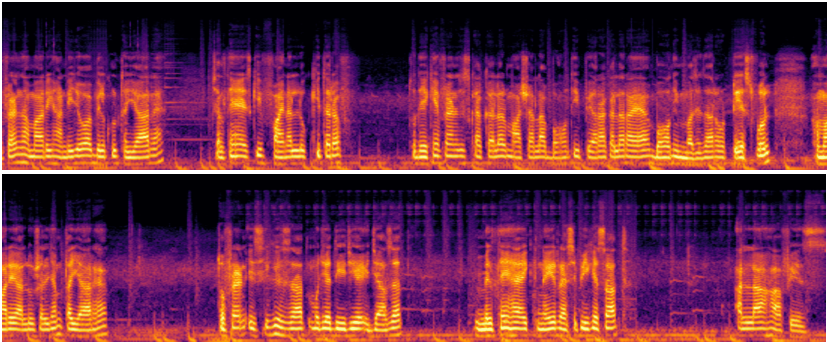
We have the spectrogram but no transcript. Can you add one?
तो फ्रेंड्स हमारी हांडी जो है बिल्कुल तैयार है। चलते हैं इसकी फ़ाइनल लुक की तरफ़। तो देखें फ्रेंड्स इसका कलर माशाल्लाह बहुत ही प्यारा कलर आया है, बहुत ही मज़ेदार और टेस्टफुल हमारे आलू शलजम तैयार है। तो फ्रेंड इसी के साथ मुझे दीजिए इजाज़त। मिलते हैं एक नई रेसिपी के साथ। अल्लाह हाफिज़।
